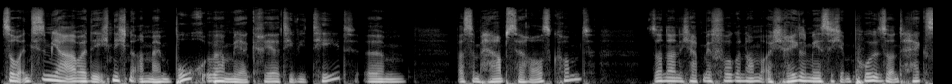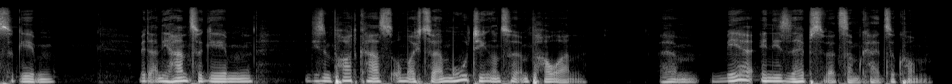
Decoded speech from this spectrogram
So, in diesem Jahr arbeite ich nicht nur an meinem Buch über mehr Kreativität, ähm, was im Herbst herauskommt, sondern ich habe mir vorgenommen, euch regelmäßig Impulse und Hacks zu geben, mit an die Hand zu geben in diesem Podcast, um euch zu ermutigen und zu empowern, ähm, mehr in die Selbstwirksamkeit zu kommen.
